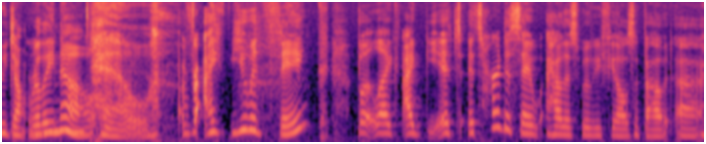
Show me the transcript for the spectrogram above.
We don't really know. Hell. I you would think, but like I, it's it's hard to say how this movie feels about uh,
